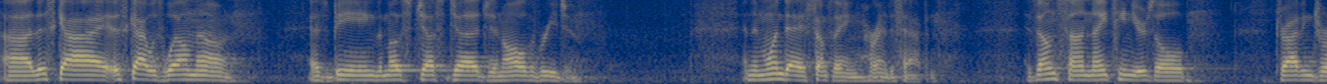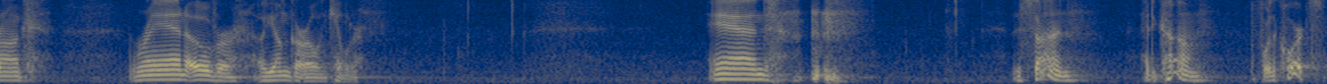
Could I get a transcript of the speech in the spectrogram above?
Uh, this guy, this guy was well known as being the most just judge in all the region. And then one day, something horrendous happened. His own son, 19 years old, driving drunk, ran over a young girl and killed her. And the son had to come before the courts.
